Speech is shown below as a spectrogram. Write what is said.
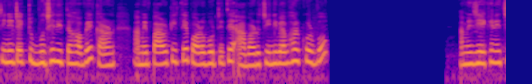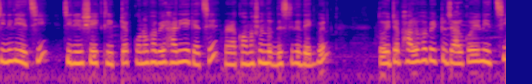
চিনিটা একটু বুঝে দিতে হবে, কারণ আমি পাউরুটিতে, পরবর্তীতে আবারও চিনি ব্যবহার করব। আমি যে এখানে চিনি দিয়েছি, চিনির সেই ক্লিপটা কোনোভাবে হারিয়ে গেছে। আপনারা ক্ষমা সুন্দর দৃষ্টিতে দেখবেন। তো এটা ভালোভাবে একটু জাল করে নিচ্ছি।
